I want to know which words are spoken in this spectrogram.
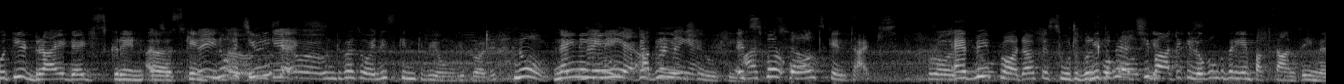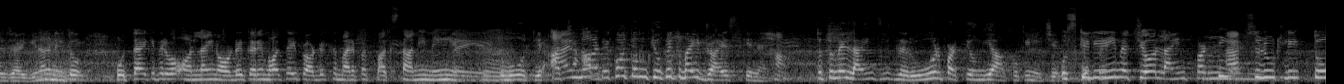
होती है ड्राई डेड स्किन स्किन it's उनके unisex. उनके पास ऑयली स्किन की भी होंगी प्रोडक्ट नो नहीं, नहीं, यही है, अभी नहीं शुरू की। है it's for. All skin types every product is suitable ये तो फिर अच्छी बात है कि लोगों को फिर ये पाकिस्तान से ही मिल जाएगी ना नहीं तो होता है कि फिर वो ऑनलाइन ऑर्डर करें बहुत सारी प्रोडक्ट्स हमारे पास पाकिस्तानी नहीं है तो वो होती है। अच्छा देखो तुम क्योंकि तुम्हारी ड्राई स्किन है हाँ। तो तुम्हें लाइंस भी ज़रूर पड़ती होंगी आँखों के नीचे। उसके लिए- प्री मेच्योर लाइंस पड़ती है? एब्सोल्युटली तो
